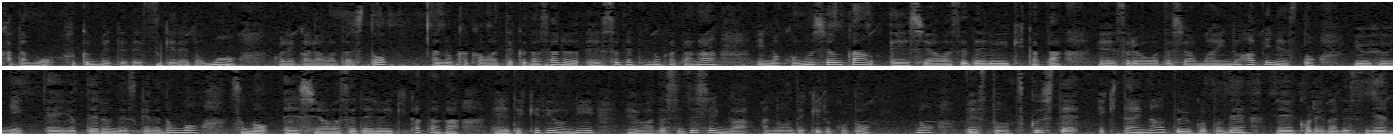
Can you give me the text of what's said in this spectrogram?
方も含めてですけれどもこれから私とあの関わってくださる、えー、全ての方が今この瞬間、えー、幸せでいる生き方、えー、それを私はマインドハピネスというふうに、え言ってるんですけれどもその、え幸せでいる生き方が、えできるように、え私自身があのできることのベストを尽くしていきたいなということで、えこれがですね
